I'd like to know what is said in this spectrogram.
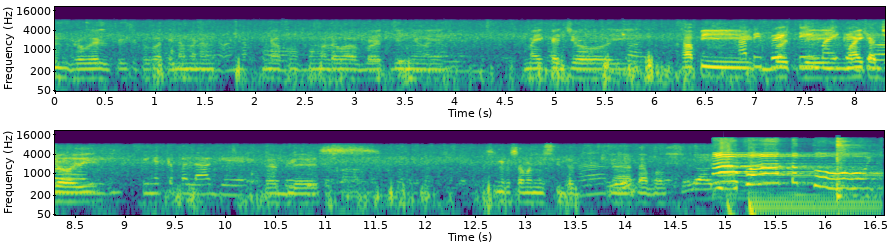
Hmm, Roel, Tracy, pabati naman ang anak ko pangalawa birthday niya ngayon. Micah Joy. Happy, Happy birthday, Micah, Micah Joy. Joy. Ingat ka palagi. God bless. Sino kasama niyo si Dad? Na tapos. Awat ako'y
